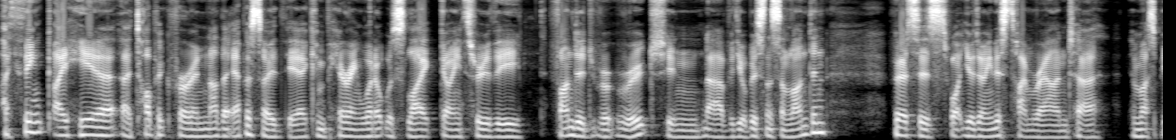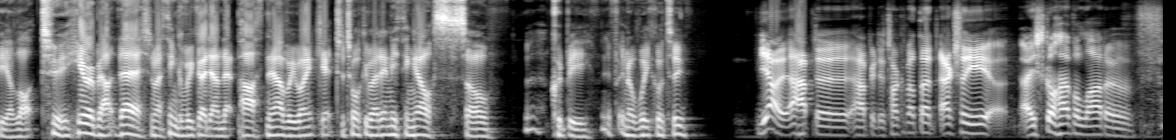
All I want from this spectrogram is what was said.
I think I hear a topic for another episode there, comparing what it was like going through the funded route in uh, with your business in London versus what you're doing this time around. Uh, there must be a lot to hear about that, and I think if we go down that path now, we won't get to talk about anything else. So, uh, could be in a week or two. Yeah, happy to happy to talk about that. Actually, I still have a lot of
